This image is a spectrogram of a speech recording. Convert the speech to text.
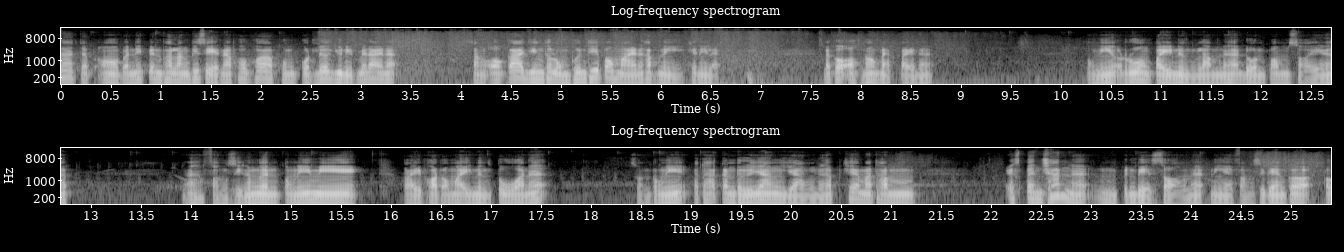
น่าจะอ๋ออันนี้เป็นพลังพิเศษนะเพราะว่าผมกดเลือกยูนิตไม่ได้นะ สั่งออก้ายิงถล่มพื้นที่เป้าหมายนะครับนี่แค่นี้แหละ แล้วก็ออกนอกแมปไปนะ ตรงนี้ร่วงไปหนึ่งลำนะฮะโดนป้อมสอยนะครับ ฝั่งสีน้ำเงินตรงนี้มีไรพอร์ตออกมาอีกหนึ่งตัวนะ ส่วนตรงนี้ปะทะกันหรือยังยังนะครับ แค่มาทำ expansion นะเป็นเบสสองนะนี่ไงฝั่งสีแดงก็เอา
